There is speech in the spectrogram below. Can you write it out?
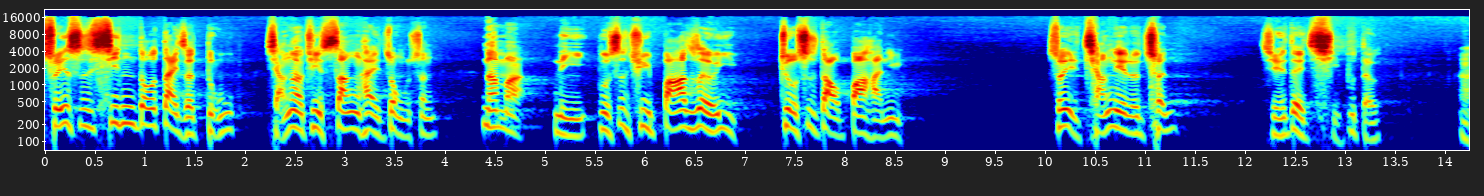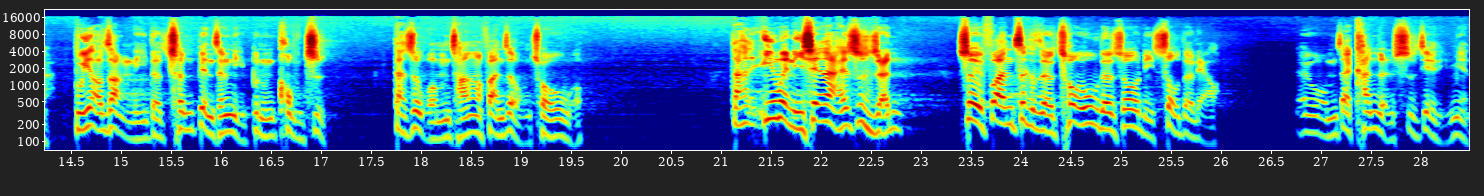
随时心都带着毒，想要去伤害众生，那么你不是去八热狱，就是到八寒狱。所以强烈的嗔，绝对起不得啊！不要让你的嗔变成你不能控制。但是我们常常犯这种错误哦。但因为你现在还是人，所以犯这个的错误的时候，你受得了。因为我们在堪忍世界里面，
